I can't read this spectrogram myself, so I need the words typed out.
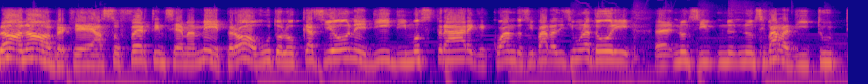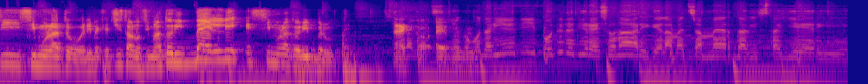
No, no, perché ha sofferto insieme a me, però ho avuto l'occasione di dimostrare che quando si parla di simulatori eh, non, si, n- non si parla di tutti i simulatori, perché ci sono simulatori belli e simulatori brutti. Ecco, Ragazzi, eh, Jacopo Darieti, potete dire ai sonari che la mezza merda vista ieri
